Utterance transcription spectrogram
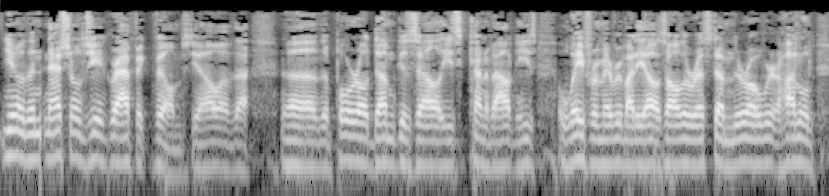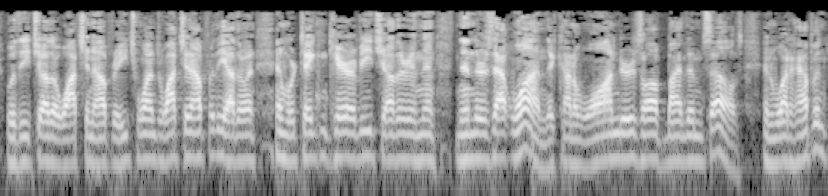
you know, the National Geographic films, you know, of the, uh, the poor old dumb gazelle. He's kind of out and he's away from everybody else. All the rest of them, they're over huddled with each other, watching out for each one's watching out for the other one. And we're taking care of each other. And then, then there's that one that kind of wanders off by themselves. And what happened?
